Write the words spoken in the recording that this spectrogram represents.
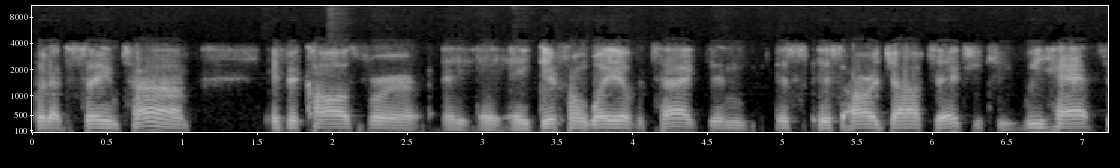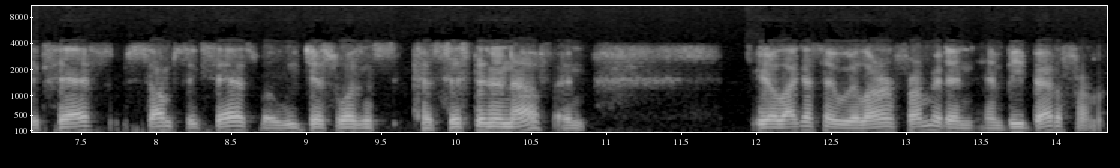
But at the same time, if it calls for a, a, a different way of attack, then it's it's our job to execute. We had success, some success, but we just wasn't consistent enough and you know, like I said, we learn from it and, and be better from it.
